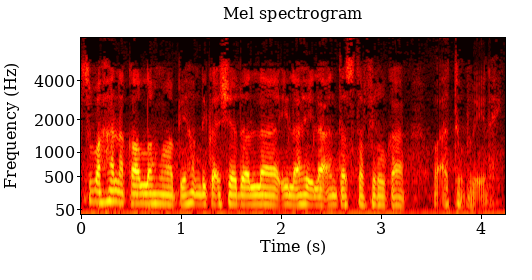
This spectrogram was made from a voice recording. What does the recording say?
Subhanakallahumma bihamdika asyhadu an la ilaha illa anta astaghfiruka wa atubu ilaik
